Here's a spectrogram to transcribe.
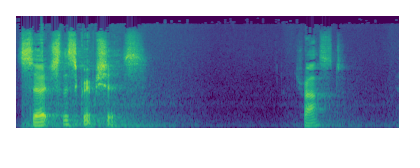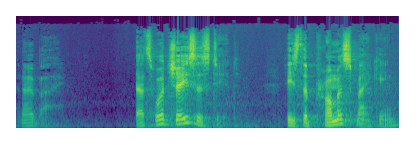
Search the scriptures. Trust and obey. That's what Jesus did. He's the promise making,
